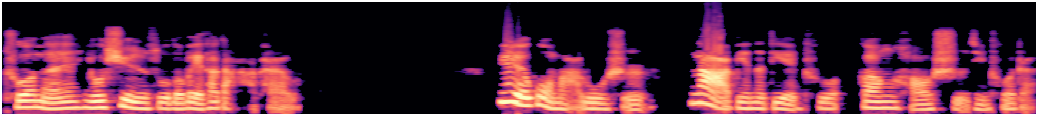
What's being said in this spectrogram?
车门又迅速的为他打开了。越过马路时，那边的电车刚好驶进车站。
